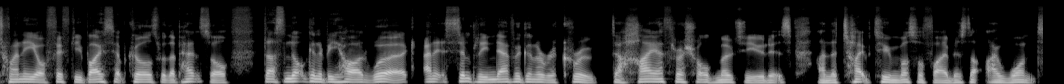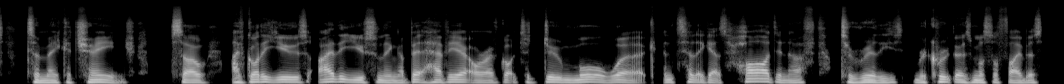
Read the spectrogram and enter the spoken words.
20 or 50 bicep curls with a pencil, that's not going to be hard work. And it's simply never going to recruit the higher threshold motor units and the type 2 muscle fibers that I want to make a change. So I've got to use either use something a bit heavier or I've got to do more work until it gets hard enough to really recruit those muscle fibers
